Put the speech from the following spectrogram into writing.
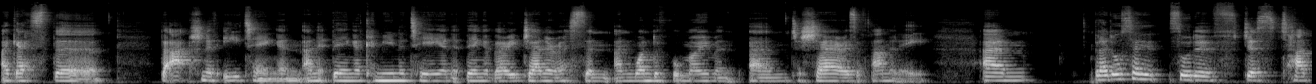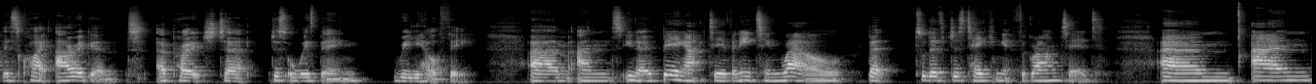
I guess the the action of eating and, and it being a community and it being a very generous and, and wonderful moment um, to share as a family. Um, but I'd also sort of just had this quite arrogant approach to just always being really healthy. Um, and, you know, being active and eating well, but sort of just taking it for granted. Um, and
